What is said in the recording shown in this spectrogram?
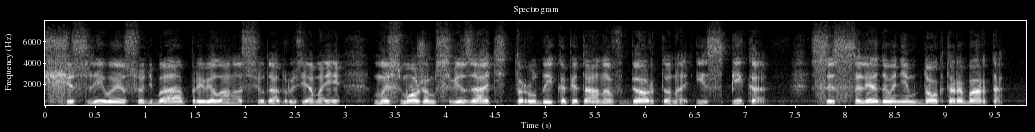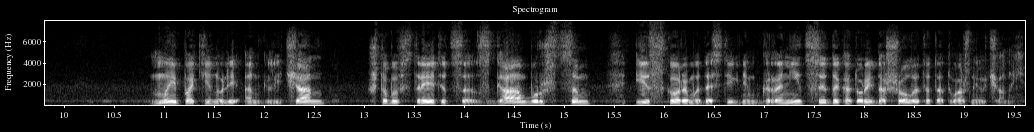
Счастливая судьба привела нас сюда, друзья мои. Мы сможем связать труды капитанов Бертона и Спика с исследованием доктора Барта. Мы покинули англичан, чтобы встретиться с гамбуржцем, и скоро мы достигнем границы, до которой дошел этот отважный ученый.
